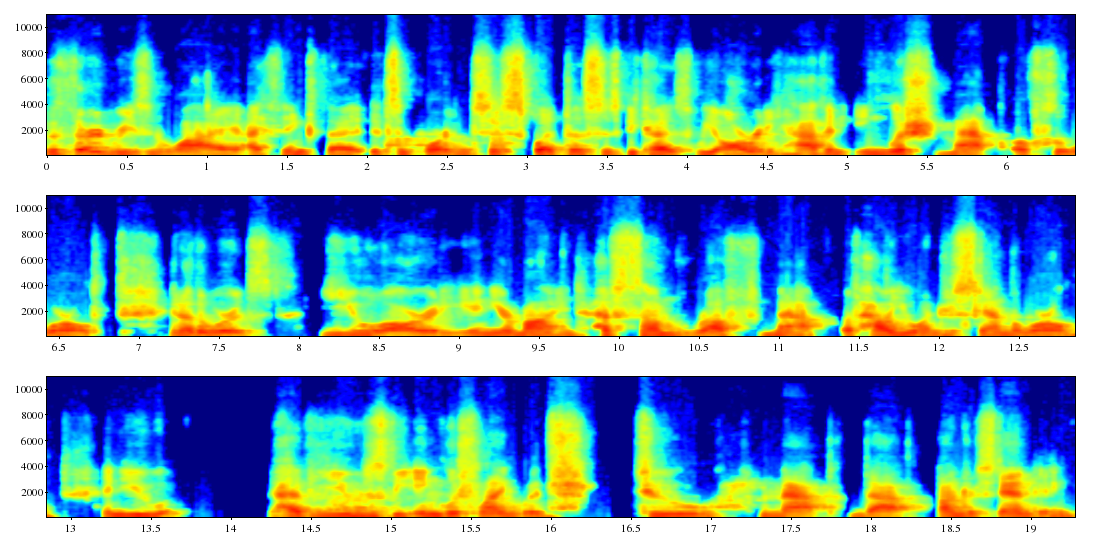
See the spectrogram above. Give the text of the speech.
The third reason why I think that it's important to split this is because we already have an English map of the world. In other words, you already in your mind have some rough map of how you understand the world and you have used the English language to map that understanding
